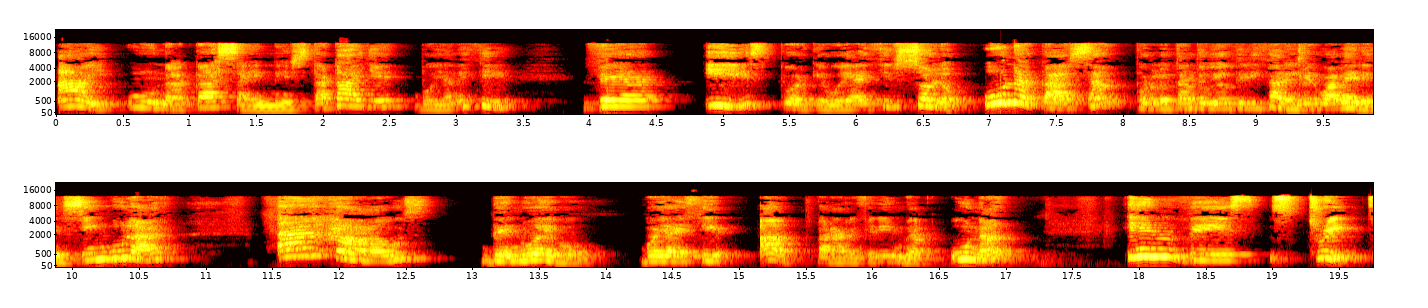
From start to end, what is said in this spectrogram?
hay una casa en esta calle, voy a decir there is, porque voy a decir solo una casa, por lo tanto voy a utilizar el verbo haber en singular, a house, de nuevo voy a decir a para referirme a una, in this street.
